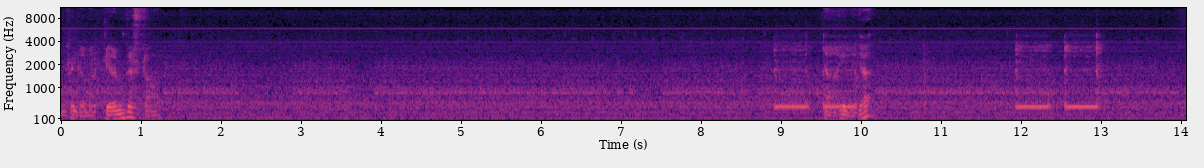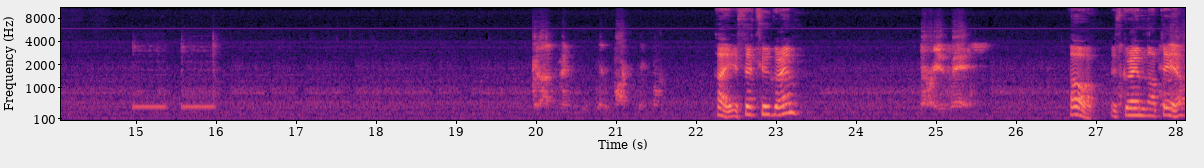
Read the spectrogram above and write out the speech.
I think I might get him this time. Now, here we go. Good afternoon. Yes, Mike speaking. Hi, is that you, Graham? Is this? Oh, is Graham not there?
